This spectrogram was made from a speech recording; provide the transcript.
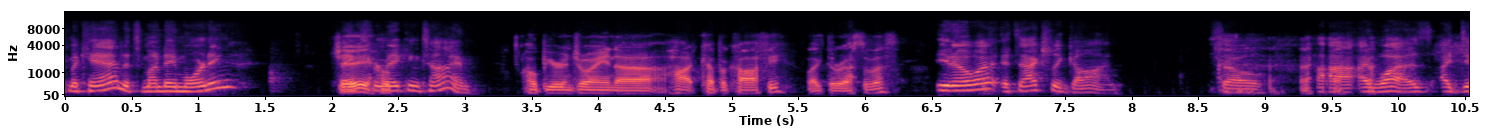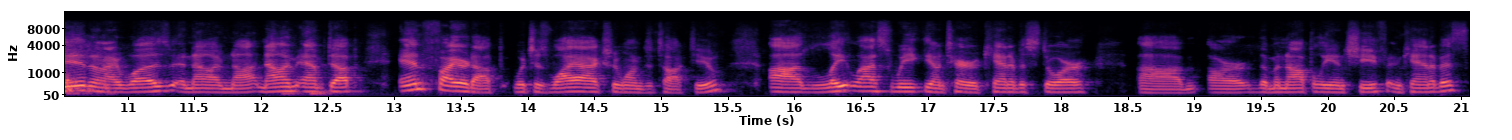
McCann, it's Monday morning. Jay, Thanks for hope, making time. hope you're enjoying a hot cup of coffee like the rest of us. You know what? It's actually gone. So uh, I was, I did, and I was, and now I'm not. Now I'm amped up and fired up, which is why I actually wanted to talk to you. Uh, late last week, the Ontario Cannabis Store, um, our the monopoly in chief in cannabis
